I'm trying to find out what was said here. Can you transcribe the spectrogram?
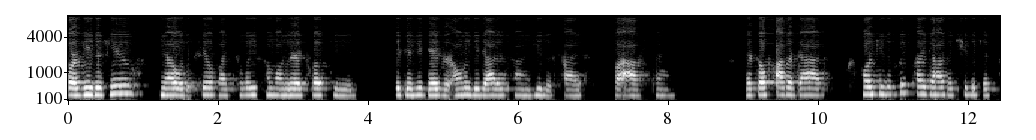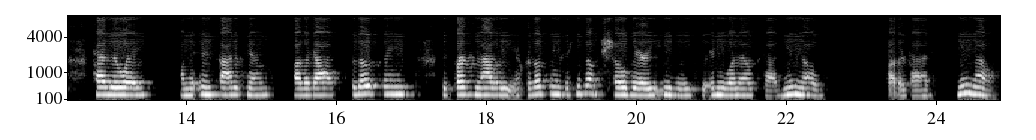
Lord Jesus, you know what it feels like to lose someone very close to you because you gave your only begotten Son, Jesus Christ, for our sin. And so, Father God, Lord Jesus, we pray, God, that you would just have your way on the inside of him, Father God, for those things, his personality, and for those things that he doesn't show very easily to anyone else, God. You know, Father God. You know.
